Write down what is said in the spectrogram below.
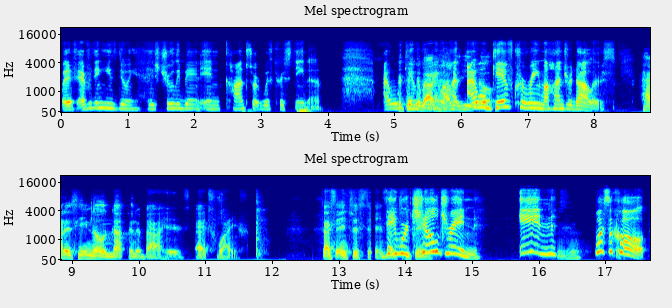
But if everything he's doing has truly been in consort with Christina, I will But give it, Kareem a how hun- would he I will give Kareem a hundred dollars. How does he know nothing about his ex-wife? That's interesting. They were children in Mhm. what's it called?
